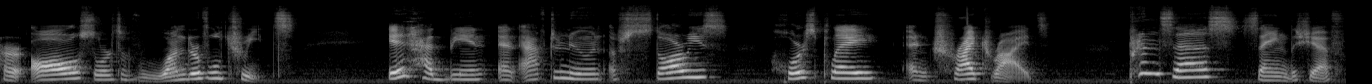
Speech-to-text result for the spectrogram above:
her all sorts of wonderful treats. It had been an afternoon of stories, horseplay, and trike rides. Princess, sang the chef,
